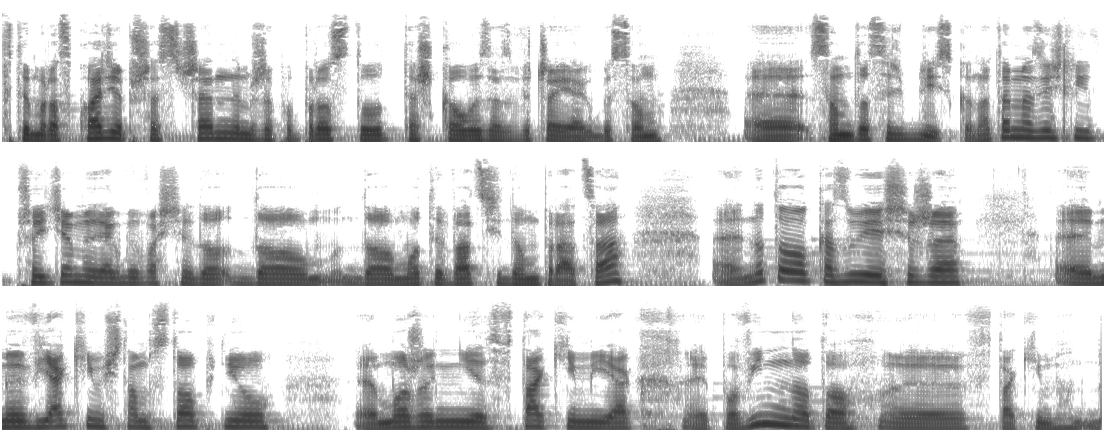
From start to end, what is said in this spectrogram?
w tym rozkładzie przestrzennym, że po prostu te szkoły zazwyczaj jakby są, e, są dosyć blisko. Natomiast jeśli przejdziemy jakby właśnie do, do, do motywacji dom praca, e, no to okazuje się, że e, my w jakimś tam stopniu może nie w takim jak powinno to w takim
